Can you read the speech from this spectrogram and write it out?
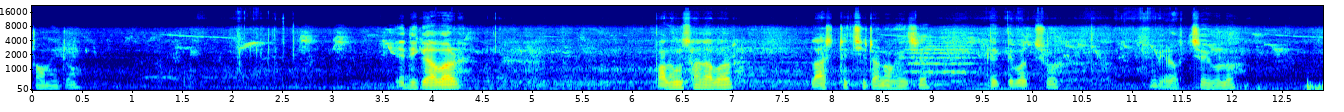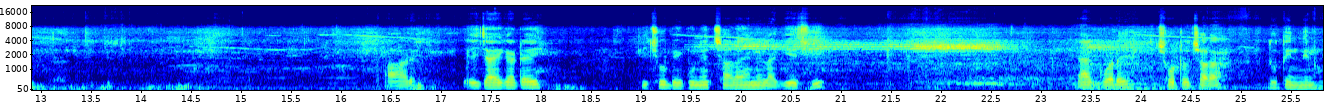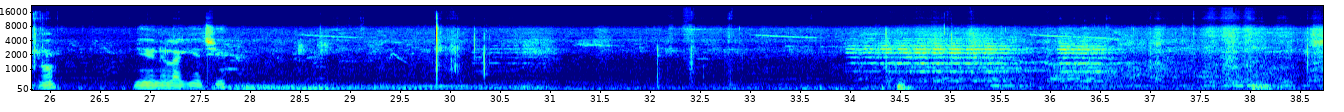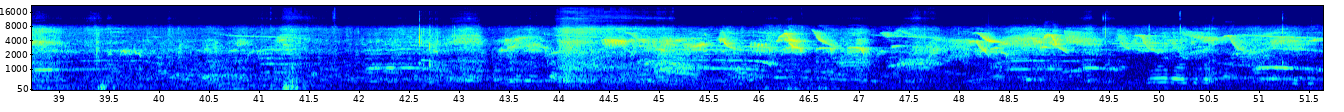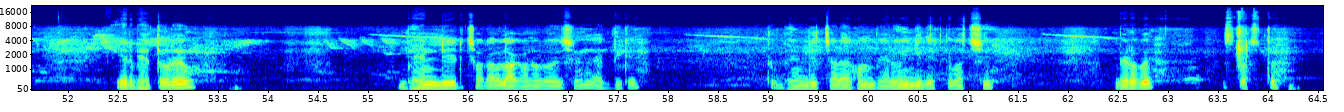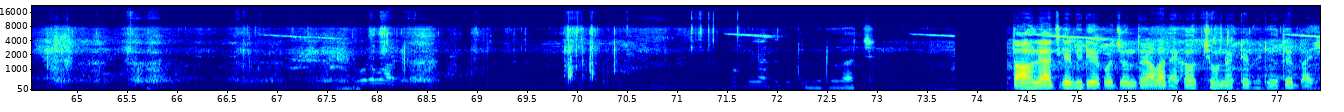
টমেটো। এদিকে আবার পালং শাক আবার লাস্টে ছিটানো হয়েছে। দেখতে পাচ্ছ, বেরোচ্ছে এগুলো। আর এই জায়গাটায় কিছু বেগুনের চারা এনে লাগিয়েছি। একবারে ছোট চারা দু তিন দিন হলো নিয়ে এনে লাগিয়েছি। এর ভেতরেও ভেন্ডির চারাও লাগানো রয়েছে একদিকে। তো ভেন্ডির চারা এখন বেরোয়নি দেখতে পাচ্ছি। বেরোবে আস্তে আস্তে। তাহলে আজকের ভিডিও পর্যন্ত আবার দেখা হচ্ছে অন্য একটা ভিডিওতে। বাই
